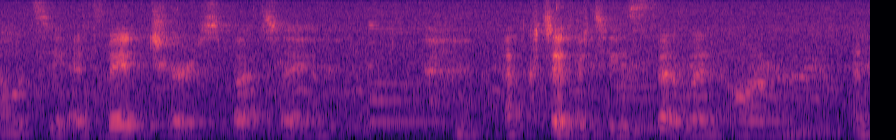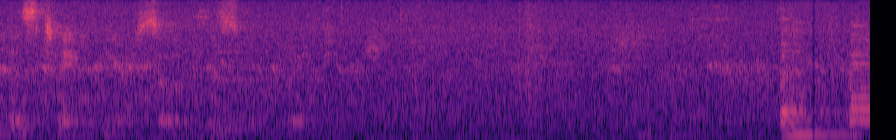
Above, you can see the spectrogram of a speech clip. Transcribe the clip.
I won't say adventures, but uh, activities that went on in his time here. So this is Refuge.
